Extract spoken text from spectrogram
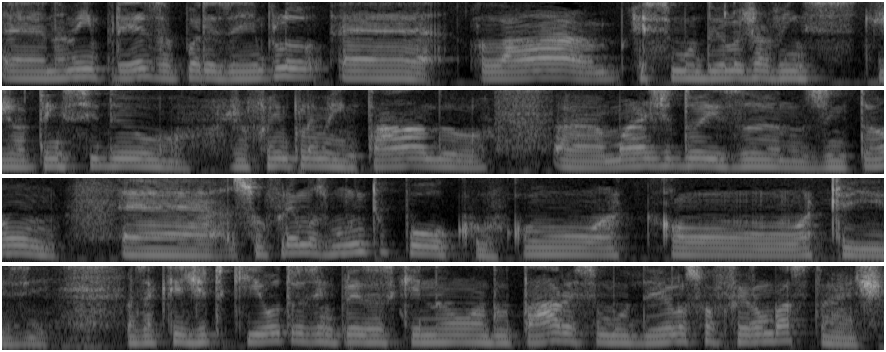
É, na minha empresa, por exemplo, é, lá esse modelo já, vem, já tem sido, já foi implementado há mais de dois anos, então é, sofremos muito pouco com a, com a crise, mas acredito que outras empresas que não adotaram esse modelo sofreram bastante.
